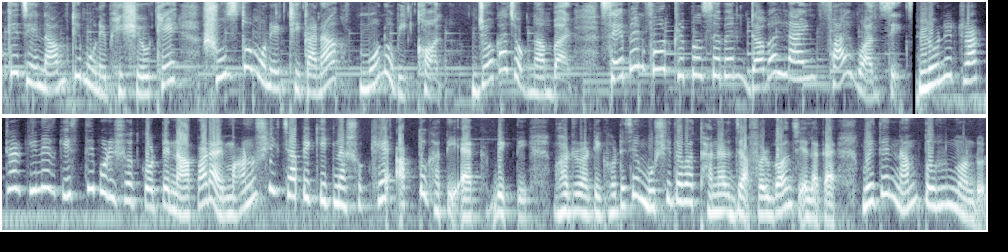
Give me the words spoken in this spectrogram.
আগে যে নামটি মনে ভেসে ওঠে, সুস্থ মনের ঠিকানা মনোবীক্ষণ। যোগাযোগ number seven four triple seven double nine five one six লোনে ট্রাক্টর কিনে কিস্তি পরিশোধ করতে না পারায় মানসিক চাপে কীটনাশক খেয়ে আত্মঘাতী এক ব্যক্তি। ঘটনাটি ঘটেছে মুর্শিদাবাদ থানার জাফরগঞ্জ এলাকায়। মৃতের নাম তরুণ মণ্ডল।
